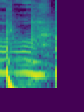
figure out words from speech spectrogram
Oh.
